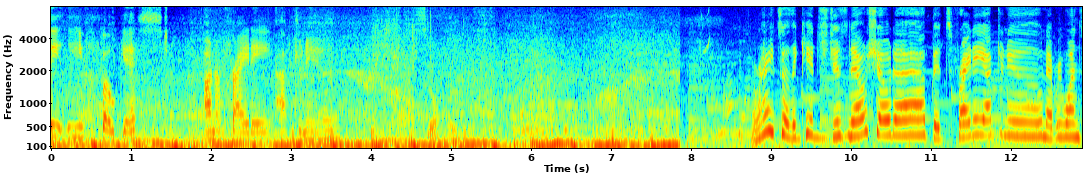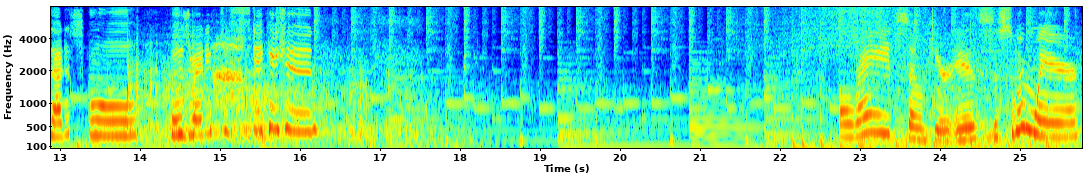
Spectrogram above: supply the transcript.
Completely focused on a Friday afternoon. So focused. All right, so the kids just now showed up. It's Friday afternoon. Everyone's out of school. Who's ready to staycation? All right, so here is the swimwear.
